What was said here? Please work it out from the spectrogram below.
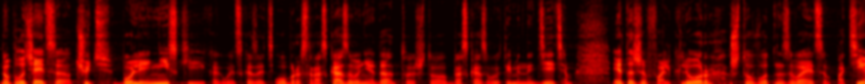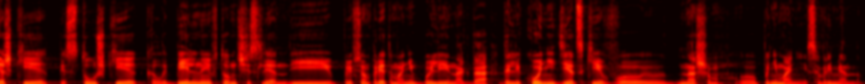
Но получается чуть более низкий, как бы сказать, образ рассказывания, да, то, что рассказывают именно детям. Это же фольклор, что вот называется потешки, пестушки, колыбельные в том числе. И при всем при этом они были иногда далеко не детские в нашем э, понимании современном.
